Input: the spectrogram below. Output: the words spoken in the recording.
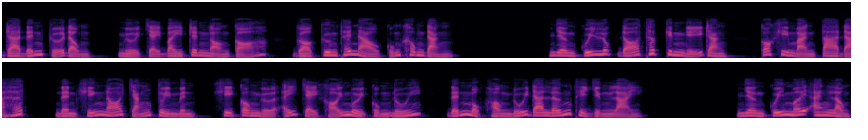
ra đến cửa động, ngựa chạy bay trên ngọn cỏ, gò cương thế nào cũng không đặng. Nhân quý lúc đó thất kinh nghĩ rằng, có khi mạng ta đã hết, nên khiến nó chẳng tùy mình, khi con ngựa ấy chạy khỏi mười cụm núi, đến một hòn núi đá lớn thì dừng lại. Nhân quý mới an lòng.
